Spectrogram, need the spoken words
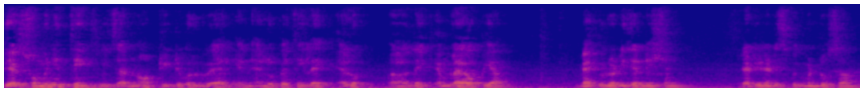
there are so many things which are not treatable well in allopathy, like allop- uh, like amblyopia, macular degeneration, retinitis pigmentosa,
